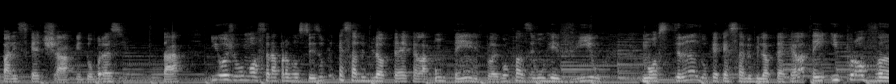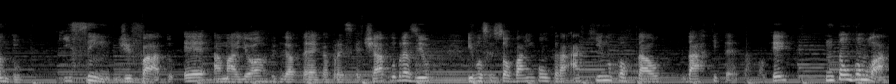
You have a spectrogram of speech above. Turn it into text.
para SketchUp do Brasil, tá? E hoje eu vou mostrar para vocês o que essa biblioteca ela contempla, eu vou fazer um review mostrando o que essa biblioteca ela tem e provando que sim, de fato, é a maior biblioteca para SketchUp do Brasil e você só vai encontrar aqui no portal da Arquiteta, ok? Então vamos lá.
